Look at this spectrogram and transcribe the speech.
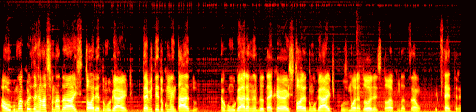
alguma coisa relacionada à história do lugar. Tipo, deve ter documentado em algum lugar na biblioteca a história do lugar, tipo, os moradores, a história, a fundação, etc.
